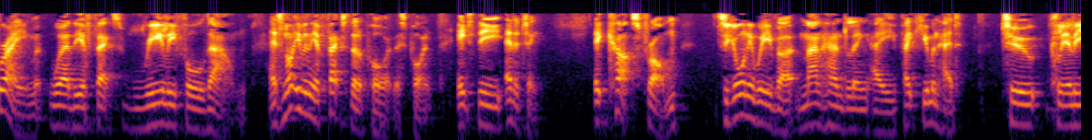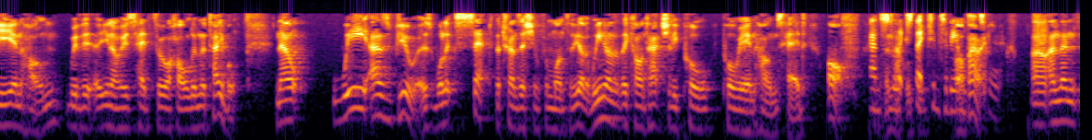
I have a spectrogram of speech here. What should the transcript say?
frame where the effects really fall down. And it's not even the effects that are poor at this point. It's the editing. It cuts from Sigourney Weaver manhandling a fake human head to clearly Ian Holm with you know his head through a hole in the table. Now we as viewers will accept the transition from one to the other. We know that they can't actually pull poor Ian Holm's head off, And still that would expect him to be able to talk. Uh, and then,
